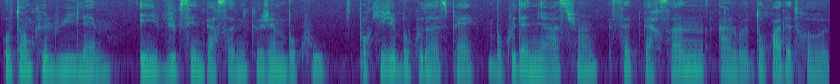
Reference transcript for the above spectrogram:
autant que lui l'aime. Et vu que c'est une personne que j'aime beaucoup, pour qui j'ai beaucoup de respect, beaucoup d'admiration, cette personne a le droit d'être heureuse.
